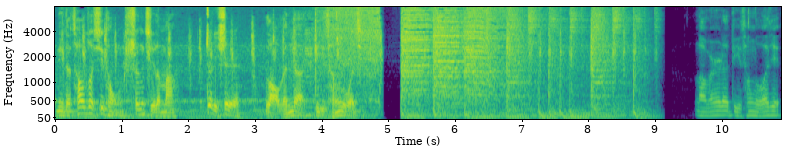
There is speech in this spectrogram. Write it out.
你的操作系统升级了吗？这里是老文的底层逻辑。老文的底层逻辑，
